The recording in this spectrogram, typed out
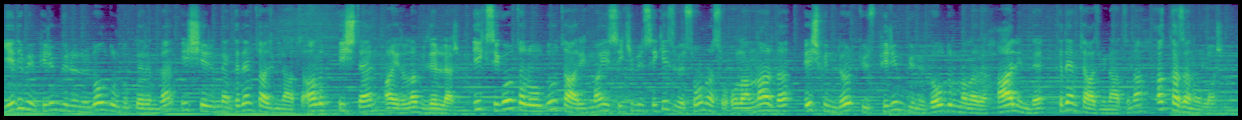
7000 prim gününü doldurduklarında iş yerinden kıdem tazminatı alıp işten ayrılabilirler. İlk sigortalı olduğu tarih Mayıs 2008 ve sonrası olanlar da 5400 prim günü doldurmaları halinde kıdem tazminatına hak kazanırlar.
